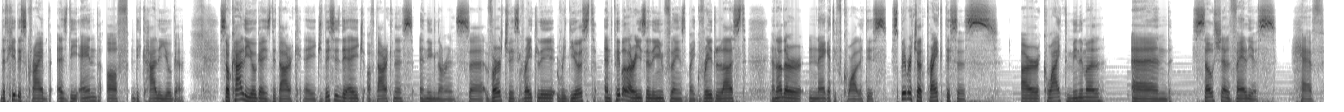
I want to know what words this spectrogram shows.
that he described as the end of the Kali Yuga. So, Kali Yuga is the dark age. This is the age of darkness and ignorance. Uh, virtue is greatly reduced, and people are easily influenced by greed, lust, and other negative qualities. Spiritual practices are quite minimal, and social values have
